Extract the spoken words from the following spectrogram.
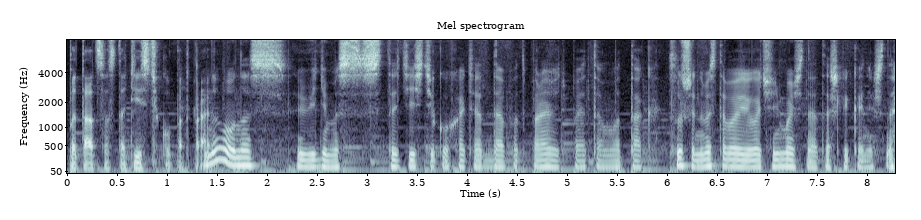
пытаться статистику подправить. Ну, у нас, видимо, статистику хотят, да, подправить, поэтому вот так. Слушай, ну мы с тобой очень мощно отошли, конечно.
